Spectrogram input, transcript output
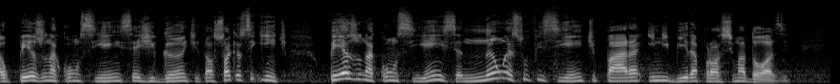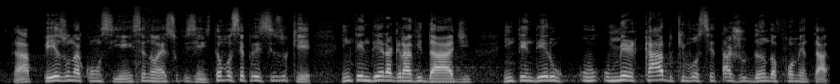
o peso na consciência é gigante e tal. Só que é o seguinte: peso na consciência não é suficiente para inibir a próxima dose. Tá? Peso na consciência não é suficiente. Então você precisa o quê? Entender a gravidade, entender o, o, o mercado que você está ajudando a fomentar.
